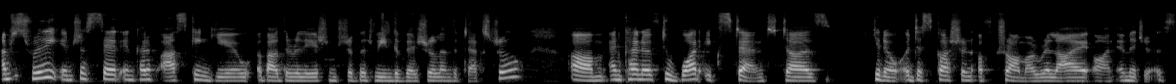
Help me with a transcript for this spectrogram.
I'm just really interested in kind of asking you about the relationship between the visual and the textual um, and kind of to what extent does, you know, a discussion of trauma rely on images?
